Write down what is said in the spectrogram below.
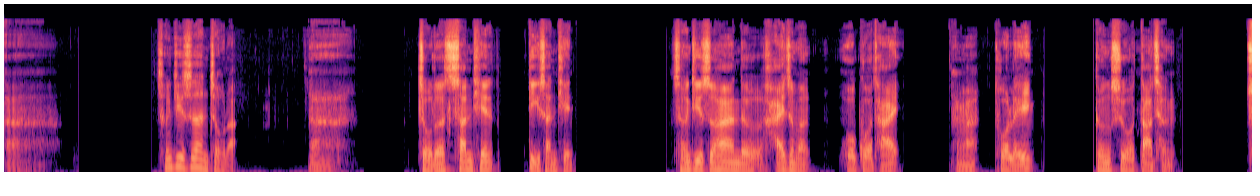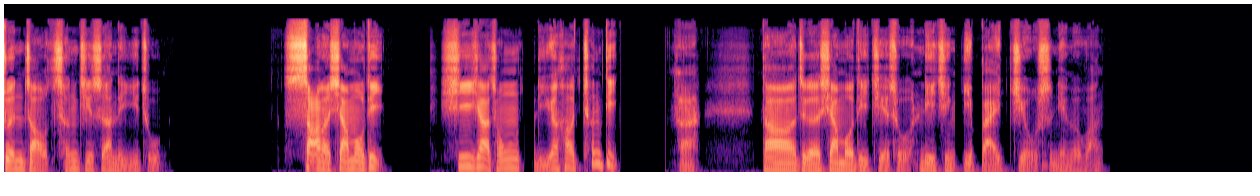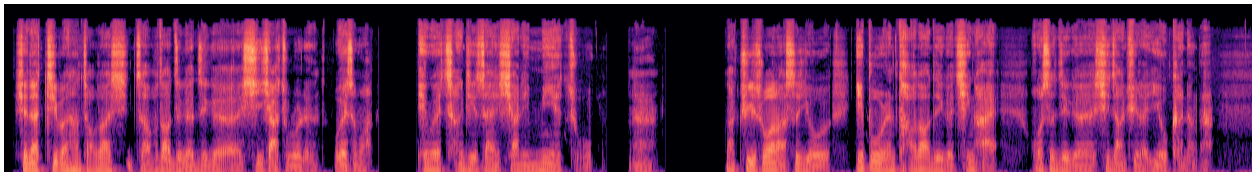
啊，成吉思汗走了，啊，走了三天，第三天，成吉思汗的孩子们窝阔台，啊。托雷跟所有大臣遵照成吉思汗的遗嘱，杀了夏末帝，西夏从李元昊称帝，啊，到这个夏末帝结束，历经一百九十年而亡。现在基本上找不到找不到这个这个西夏族的人，为什么？因为成吉思汗下令灭族，嗯。那据说呢，是有一部分人逃到这个青海或是这个西藏去了，也有可能啊。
